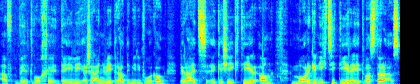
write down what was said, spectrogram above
auf Weltwoche Daily erscheinen wird. Er hatte mir im Vorgang bereits äh, geschickt hier am Morgen. Ich zitiere etwas daraus.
